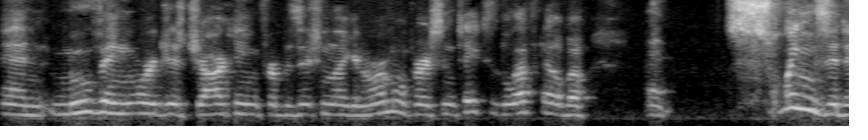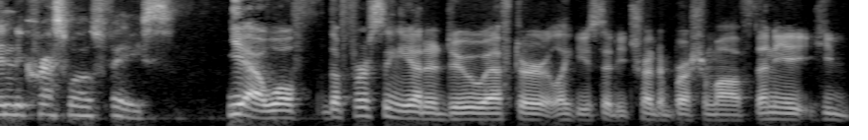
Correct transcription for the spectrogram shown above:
and moving or just jockeying for position like a normal person, takes his left elbow and swings it into Cresswell's face. Yeah, well, f- the first thing he had to do after, like you said, he tried to brush him off. Then he he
